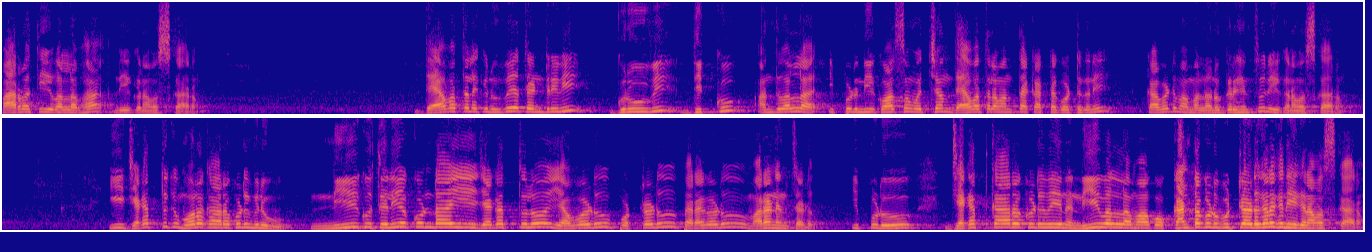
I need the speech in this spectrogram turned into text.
పార్వతీ వల్లభ నీకు నమస్కారం. దేవతలకి నువ్వే తండ్రివి గురువువి దిక్కు అందువల్ల ఇప్పుడు నీ కోసం వచ్చాం దేవతలమంతా కట్టగొట్టుకుని కాబట్టి మమ్మల్ని అనుగ్రహించు నీకు నమస్కారం. ఈ జగత్తుకి మూలకారకుడు నువ్వు. నీకు తెలియకుండా ఈ జగత్తులో ఎవడు పుట్టడు పెరగడు మరణించడు. ఇప్పుడు జగత్కారకుడివైన నీ వల్ల మాకు కంటకుడు పుట్టాడు కనుక నీకు నమస్కారం.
